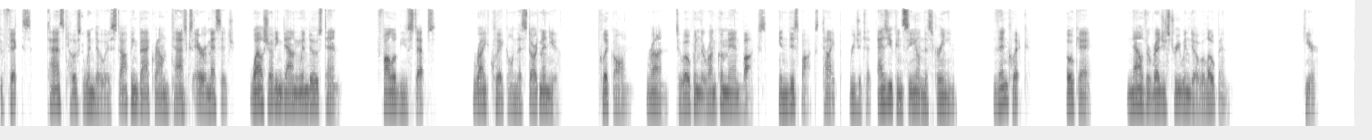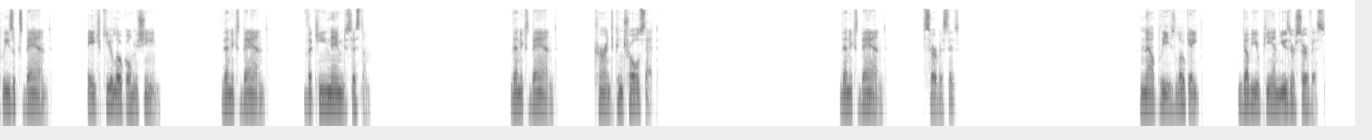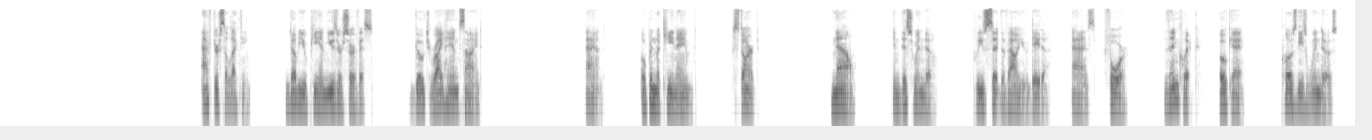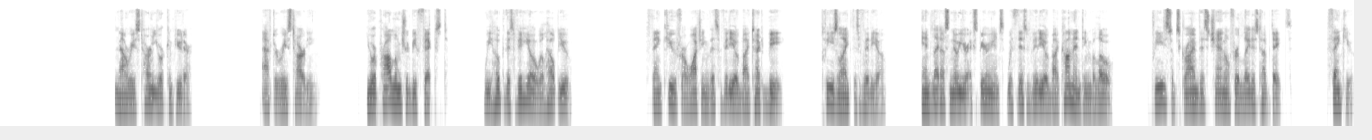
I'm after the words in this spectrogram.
To fix, Task Host window is stopping background tasks error message, while shutting down Windows 10. Follow these steps. Right-click on the Start menu. Click on Run to open the Run command box. In this box type Regedit as you can see on the screen. Then click OK. Now the registry window will open. Here. Please expand. HKEY local machine. Then expand. The key named system. Then expand. Current control set. Then expand. Services. Now please locate WPN user service. After selecting WPN user service, go to right hand side and open the key named Start. Now, in this window, please set the value data as 4. Then click OK. Close these windows. Now restart your computer. After restarting, your problem should be fixed. We hope this video will help you. Thank you for watching this video by TechBee. Please like this video. And let us know your experience with this video by commenting below. Please subscribe this channel for latest updates. Thank you.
